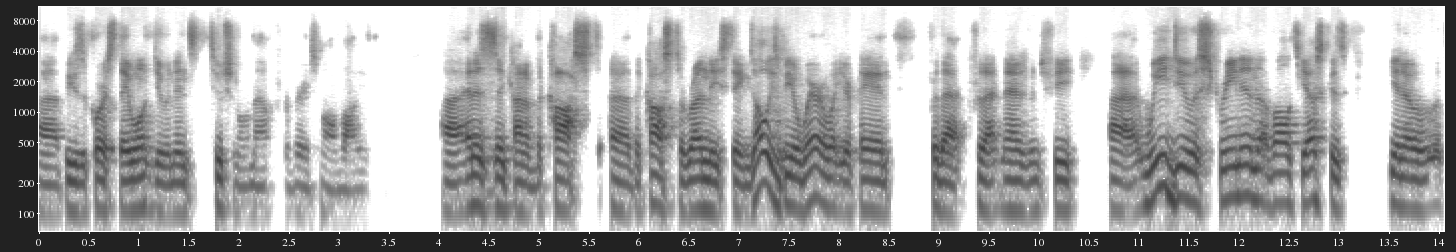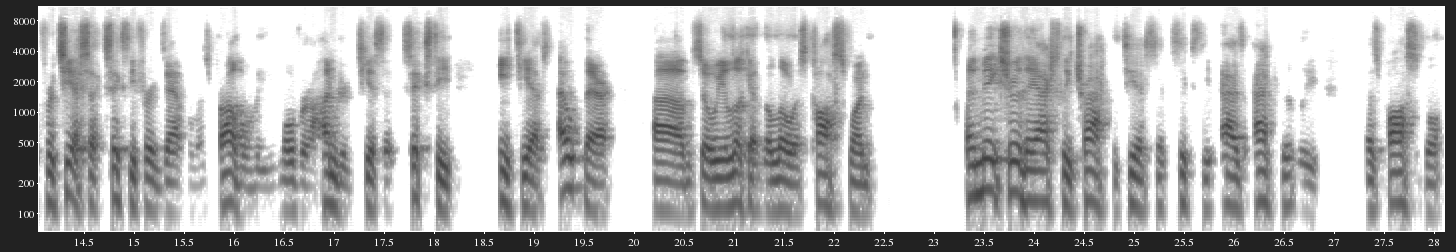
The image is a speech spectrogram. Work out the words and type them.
uh, because of course they won't do an institutional amount for very small volumes. Uh, and as I said, kind of the cost uh, the cost to run these things. Always be aware of what you're paying for that for that management fee. Uh, we do a screening of all TS because you know for TSX 60, for example, there's probably over 100 TSX 60 ETFs out there. Um, so we look at the lowest cost one and make sure they actually track the TSX 60 as accurately as possible.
